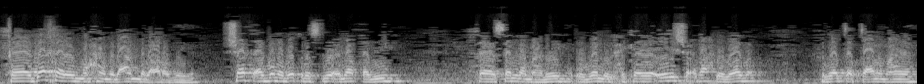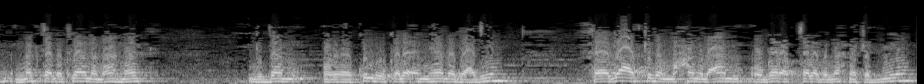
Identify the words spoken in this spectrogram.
فدخل المحامي العام بالعربية. شاف ابونا بطرس له علاقة بيه فسلم عليه وقال له الحكاية إيه؟ شرح له الوضع. فقال طب تعالوا معايا المكتب طلعنا معاه هناك. قدام آه، كل وكلاء النيابة قاعدين. فقعد كده المحامي العام وجرى الطلب اللي إحنا كاتبينه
